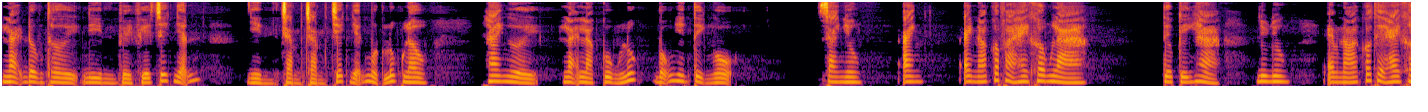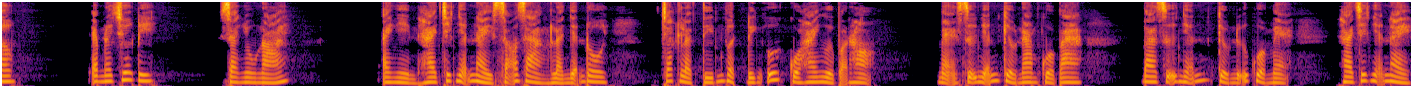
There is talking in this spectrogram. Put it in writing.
lại đồng thời nhìn về phía chiếc nhẫn, nhìn chằm chằm chiếc nhẫn một lúc lâu. Hai người lại là cùng lúc bỗng nhiên tỉnh ngộ. Giang Nhung, anh anh nói có phải hay không là? Tiêu Kính Hà, Nhung Nhung, em nói có thể hay không? Em nói trước đi. Giang Nhung nói. Anh nhìn hai chiếc nhẫn này rõ ràng là nhẫn đôi, chắc là tín vật đính ước của hai người bọn họ. Mẹ giữ nhẫn kiểu nam của ba ba giữ nhẫn kiểu nữ của mẹ. Hai chiếc nhẫn này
